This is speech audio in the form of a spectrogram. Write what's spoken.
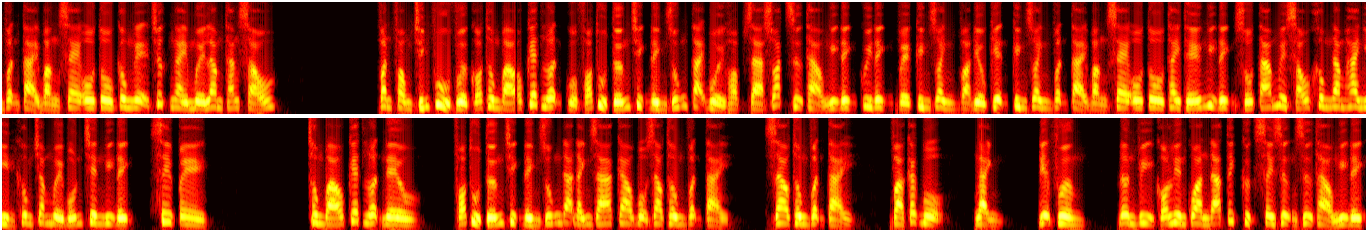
vận tải bằng xe ô tô công nghệ trước ngày 15 tháng 6. Văn phòng Chính phủ vừa có thông báo kết luận của Phó Thủ tướng Trịnh Đình Dũng tại buổi họp giả soát dự thảo nghị định quy định về kinh doanh và điều kiện kinh doanh vận tải bằng xe ô tô thay thế nghị định số 8605-2014 trên nghị định CP. Thông báo kết luận nêu, Phó Thủ tướng Trịnh Đình Dũng đã đánh giá cao Bộ Giao thông Vận tải, Giao thông Vận tải và các bộ, ngành, địa phương, đơn vị có liên quan đã tích cực xây dựng dự thảo nghị định,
